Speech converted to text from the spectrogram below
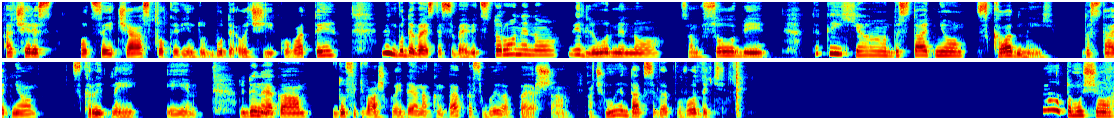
А через оцей час, поки він тут буде очікувати, він буде вести себе відсторонено, відлюднено, сам в собі. Такий достатньо складний, достатньо скритний. І людина, яка досить важко йде на контакт, особливо перша. А чому він так себе поводить? Ну, тому що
